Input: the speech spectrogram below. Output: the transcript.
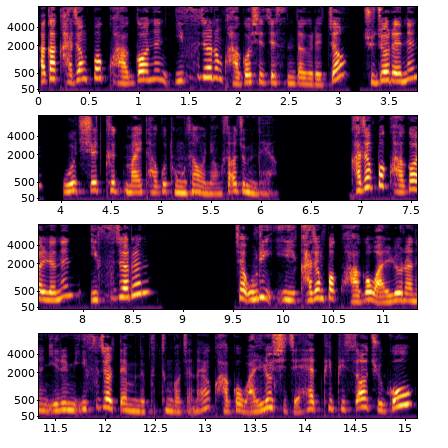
아까 가정법 과거는 if절은 과거 시제 쓴다 그랬죠? 주절에는 would, should, could, might 하고 동사 원형 써주면 돼요. 가정법 과거 완료는 if절은 자, 우리 이 가정법 과거 완료라는 이름이 if절 때문에 붙은 거잖아요. 과거 완료 시제 had pp 써주고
